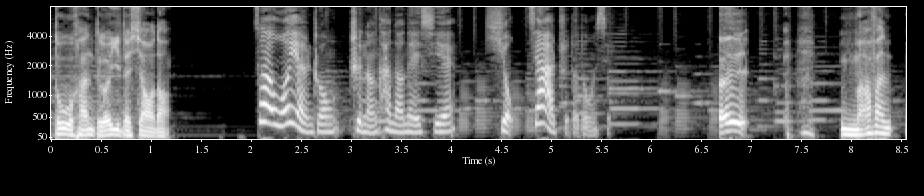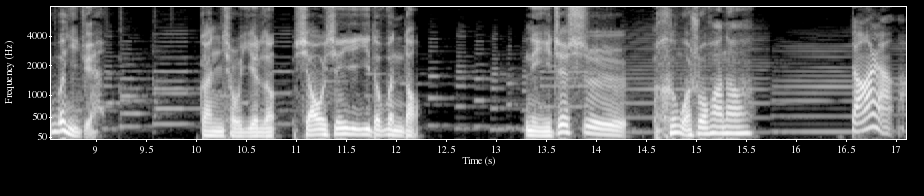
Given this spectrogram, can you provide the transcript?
杜涵得意的笑道：“在我眼中，只能看到那些有价值的东西。”呃，麻烦问一句。甘秋一愣，小心翼翼的问道：“你这是和我说话呢？”“当然了。”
